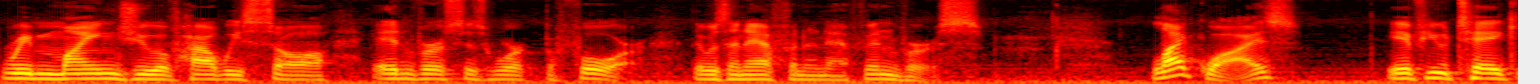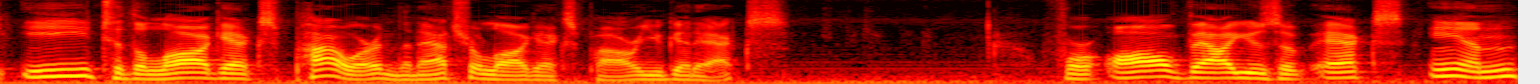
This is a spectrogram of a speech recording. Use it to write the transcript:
remind you of how we saw inverses work before. There was an f and an f inverse. Likewise, if you take e to the log x power, and the natural log x power, you get x. For all values of x in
